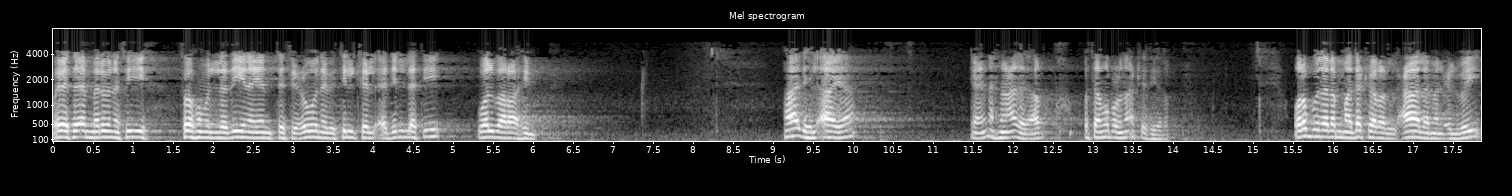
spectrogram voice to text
ويتأملون فيه فهم الذين ينتفعون بتلك الأدلة والبراهين. هذه الآية يعني نحن على الأرض وتمرنا كثيرا. وربنا لما ذكر العالم العلوي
